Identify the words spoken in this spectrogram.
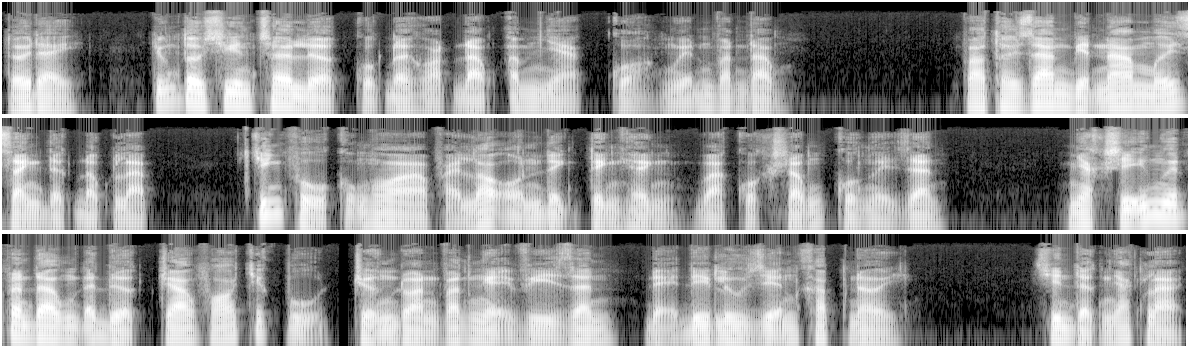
Tới đây, chúng tôi xin sơ lược cuộc đời hoạt động âm nhạc của Nguyễn Văn Đông. Vào thời gian Việt Nam mới giành được độc lập, chính phủ Cộng hòa phải lo ổn định tình hình và cuộc sống của người dân. Nhạc sĩ Nguyễn Văn Đông đã được trao phó chức vụ trưởng đoàn văn nghệ vì dân để đi lưu diễn khắp nơi. Xin được nhắc lại,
